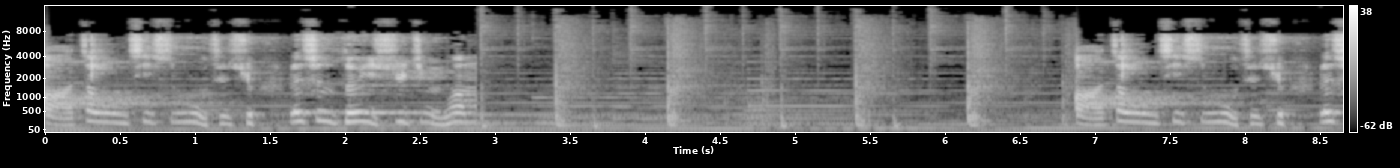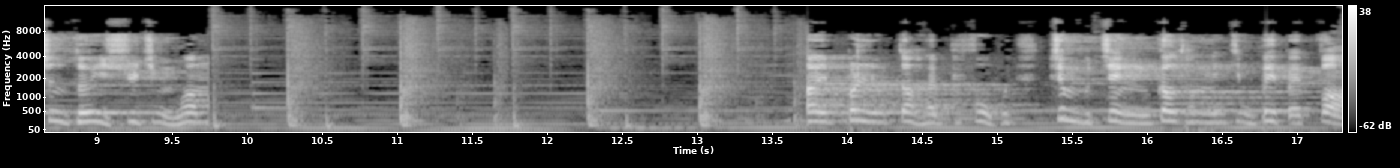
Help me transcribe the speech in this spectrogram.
啊，朝闻夕拾暮成雪，人生得意须尽欢。啊，朝闻夕拾暮成雪，人生得意须尽欢。哎，奔流到海必复回，见不见高堂明镜悲白发？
